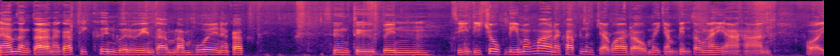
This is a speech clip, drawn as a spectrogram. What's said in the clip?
น้ำต่างๆนะครับ ที่ขึ้นบริเวณตามลำห้วยนะครับ ซึ่งถือเป็นสิ่งที่โชคดีมากๆนะครับ เนื่องจากว่าเราไม่จำเป็นต้องให้อาหารหอย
